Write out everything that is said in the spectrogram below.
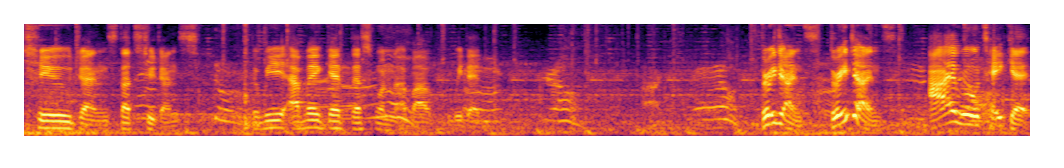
two gens? That's two gens. Did we ever get this one above? We did. Three gens. Three gens. I will take it.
